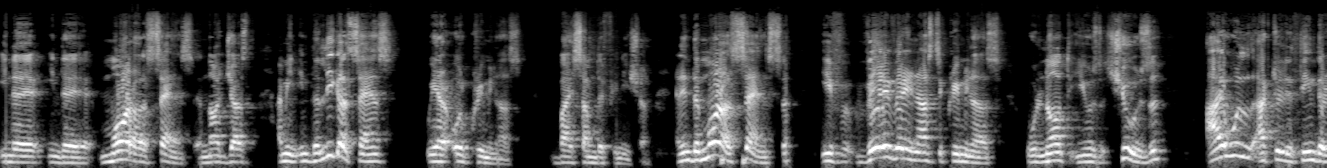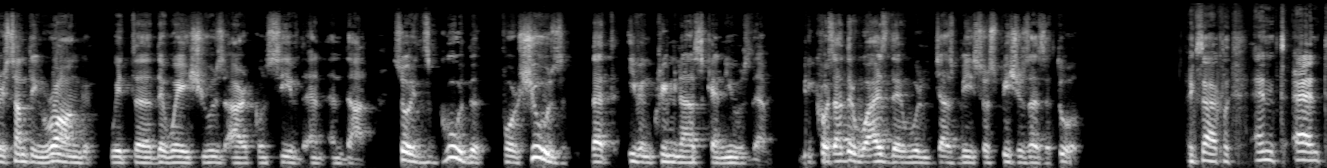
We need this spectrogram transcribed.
in the in the moral sense and not just I mean in the legal sense we are all criminals by some definition and in the moral sense if very very nasty criminals will not use shoes I will actually think there is something wrong with uh, the way shoes are conceived and, and done. So it's good for shoes that even criminals can use them because otherwise they will just be suspicious as a tool. Exactly, and and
